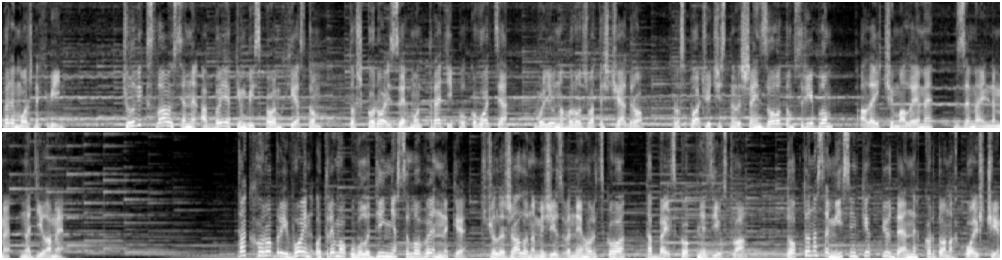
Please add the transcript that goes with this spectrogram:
переможних війн. Чоловік славився неабияким військовим хистом, тож король Зигмунд III полководця волів нагороджувати щедро, розплачуючись не лише золотом сріблом, але й чималими земельними наділами. Так хоробрий воїн отримав у володіння село Винники, що лежало на межі Звенигородського та Бельського князівства, тобто на самісіньких південних кордонах Польщі.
